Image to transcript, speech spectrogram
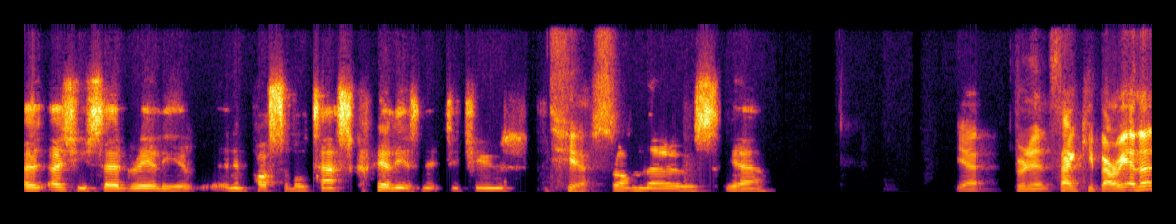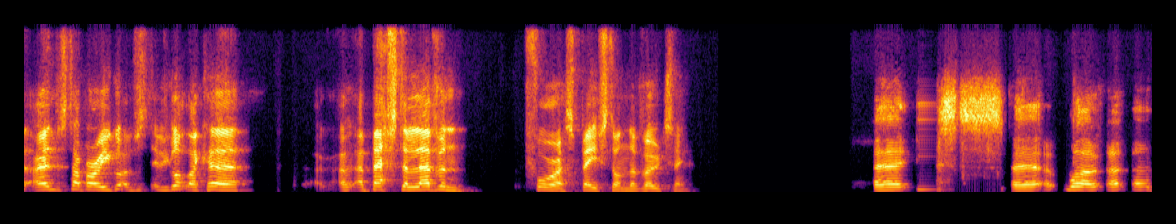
as you said, really an impossible task, really, isn't it, to choose yes from those? Yeah. Yeah, brilliant. Thank you, Barrie. And I understand, Barrie, you got have you got like a a best eleven for us based on the voting? Uh, yes. Uh, well, I,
